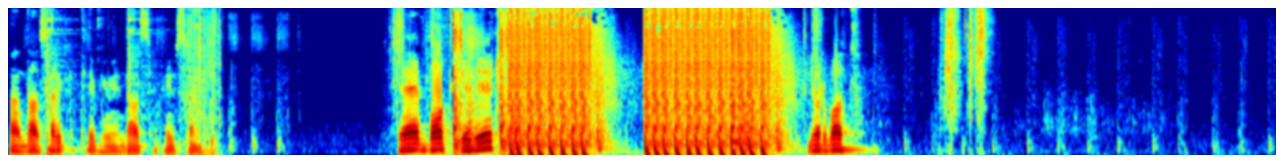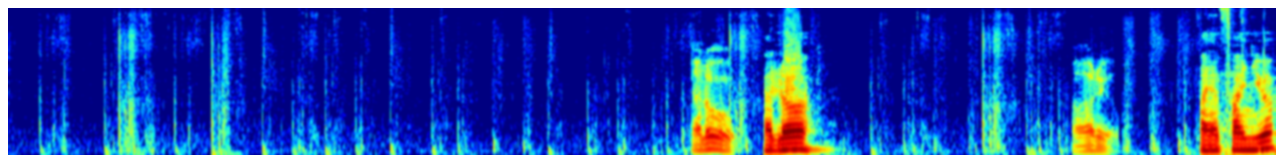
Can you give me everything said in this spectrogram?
Sana dans hareketi yapayım yani dans yapayım sana. Ve bot gelir. Dur bot. Hello, Hello. how are you? I am fine you.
